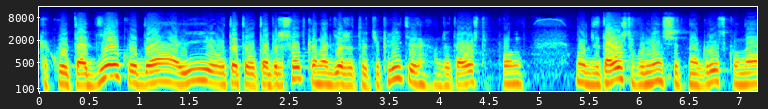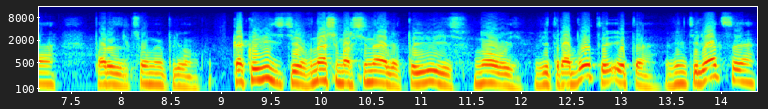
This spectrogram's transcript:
какую-то отделку, да, и вот эта вот обрешетка, она держит утеплитель для того, чтобы он, ну, для того, чтобы уменьшить нагрузку на пароизоляционную пленку. Как вы видите, в нашем арсенале появились новый вид работы, это вентиляция.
